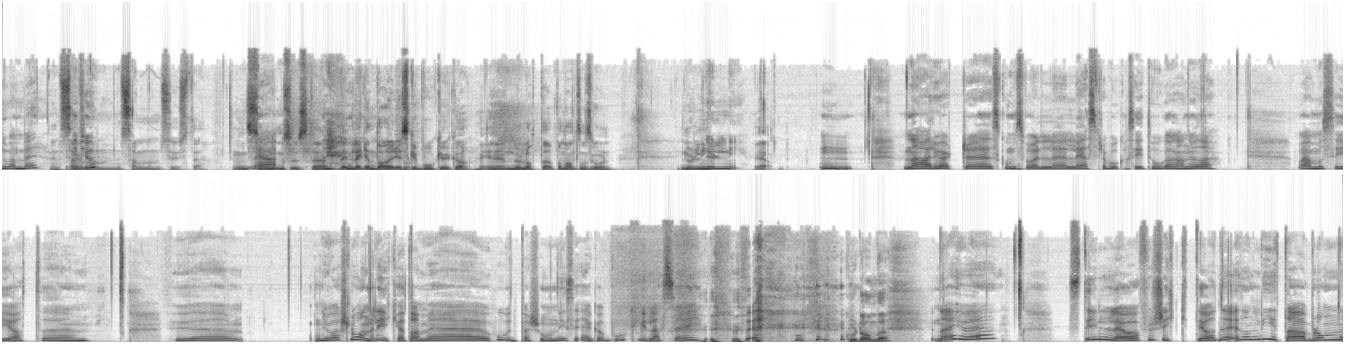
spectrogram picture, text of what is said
november. Den I fjor? Den sagnomsuste. Den Ja. den legendariske bokuka i 08 på Nansen-skolen. 09. 09. Ja. Mm. Men jeg har hørt uh, Skomsvold eh, lese fra boka si to ganger nå, da. Og jeg må si at uh, hun, hun har slående likheter med hovedpersonen i sin egen bok, vil jeg si. Hvordan det? Nei, hun er stille og forsiktig, og det er en sånn lita, blond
